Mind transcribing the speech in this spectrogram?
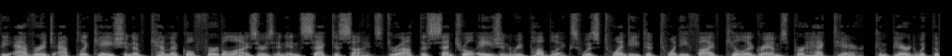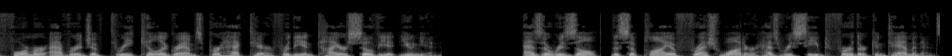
the average application of chemical fertilizers and insecticides throughout the Central Asian republics was 20 to 25 kilograms per hectare, compared with the former average of 3 kilograms per hectare for the entire Soviet Union. As a result, the supply of fresh water has received further contaminants.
